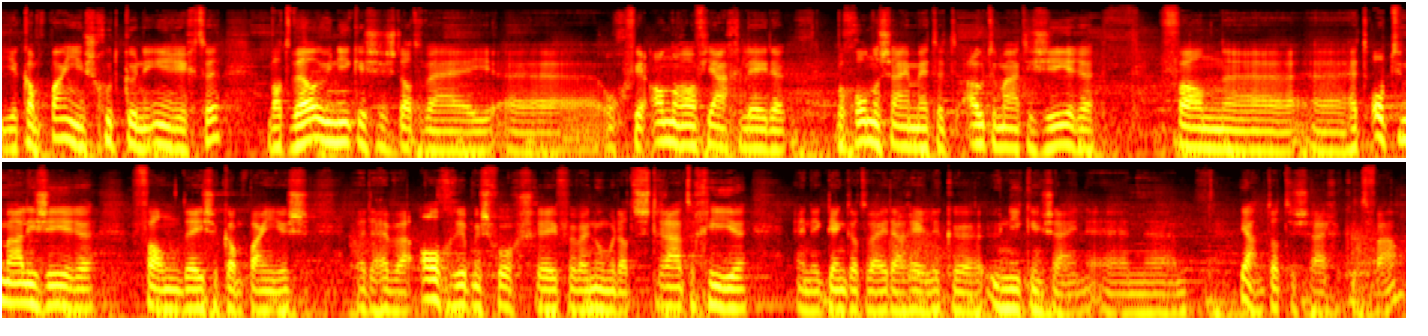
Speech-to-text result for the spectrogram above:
je campagnes goed kunnen inrichten. Wat wel uniek is, is dat wij ongeveer anderhalf jaar geleden begonnen zijn met het automatiseren van uh, uh, het optimaliseren van deze campagnes. Uh, daar hebben we algoritmes voor geschreven, wij noemen dat strategieën. En ik denk dat wij daar redelijk uniek in zijn. En ja, dat is eigenlijk het verhaal.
